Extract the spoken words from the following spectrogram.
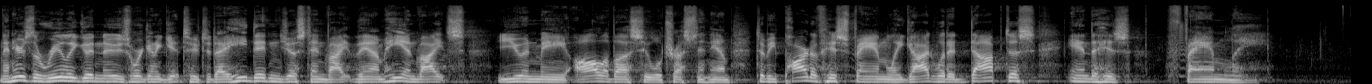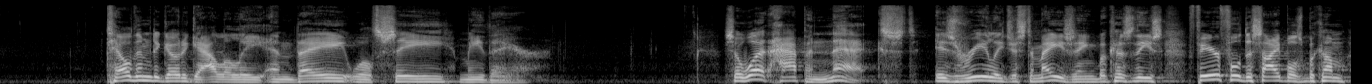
And here's the really good news we're going to get to today. He didn't just invite them, He invites you and me, all of us who will trust in Him, to be part of His family. God would adopt us into His family. Tell them to go to Galilee, and they will see me there. So, what happened next is really just amazing because these fearful disciples become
